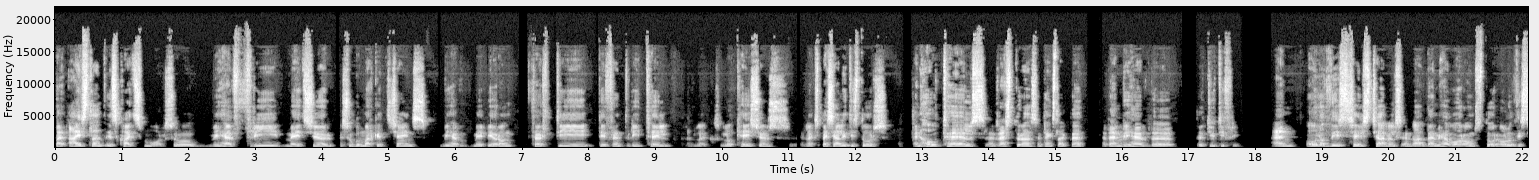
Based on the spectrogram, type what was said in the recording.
But Iceland is quite small. So we have three major supermarket chains. We have maybe around 30 different retail like locations, like specialty stores and hotels and restaurants and things like that. And then we have the the duty free. And all of these sales channels, and uh, then we have our own store, all of these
